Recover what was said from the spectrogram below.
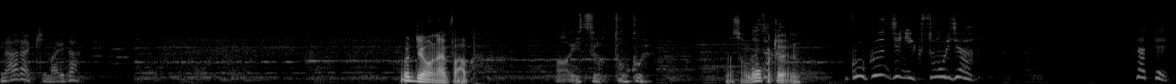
なら決まりだ und die hauen einfach ab. あいつらどこへ？まさか動くというの？極運地に行くつもりじゃ。だって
